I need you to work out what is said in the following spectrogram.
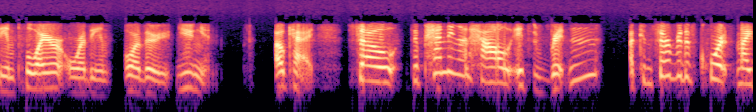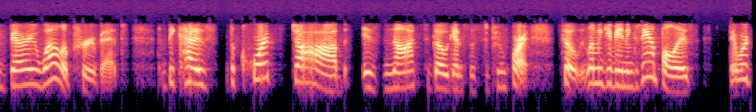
the employer or the or the union. Okay. So depending on how it's written, a conservative court might very well approve it because the court's job is not to go against the Supreme Court. So let me give you an example is there were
